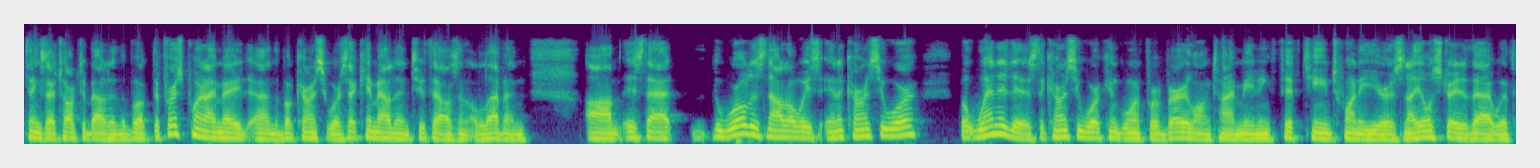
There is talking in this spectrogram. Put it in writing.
things I talked about in the book. The first point I made in the book, Currency Wars, that came out in 2011, um, is that the world is not always in a currency war but when it is, the currency war can go on for a very long time, meaning 15, 20 years. And I illustrated that with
